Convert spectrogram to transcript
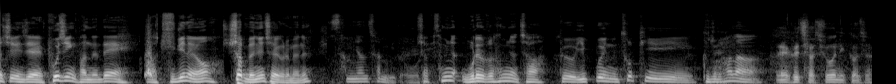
씨 이제 포징 봤는데 아 죽이네요. 시합 몇년 차예요 그러면은? 3년 차입니다. 올해. 시합 3년 올해로 3년 차. 그 입고 있는 트로피 그중 하나. 네, 그렇죠. 주원이 거죠.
